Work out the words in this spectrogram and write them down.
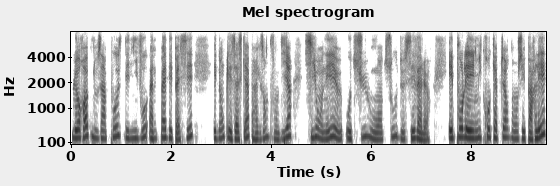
l'Europe nous impose des niveaux à ne pas dépasser. Et donc, les ASCA, par exemple, vont dire si on est euh, au-dessus ou en dessous de ces valeurs. Et pour les microcapteurs dont j'ai parlé,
